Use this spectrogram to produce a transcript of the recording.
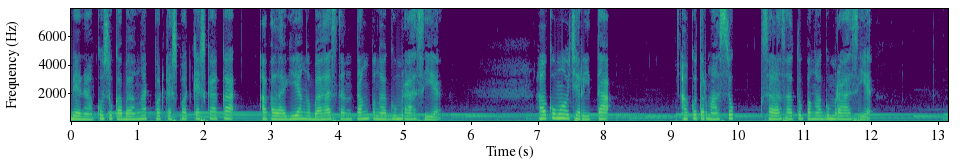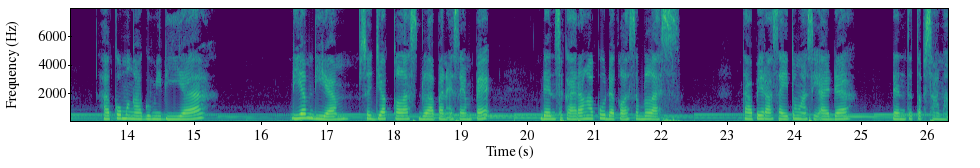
dan aku suka banget podcast-podcast kakak, apalagi yang ngebahas tentang pengagum rahasia. Aku mau cerita, aku termasuk salah satu pengagum rahasia. Aku mengagumi dia diam-diam sejak kelas 8 SMP dan sekarang aku udah kelas 11. Tapi rasa itu masih ada dan tetap sama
